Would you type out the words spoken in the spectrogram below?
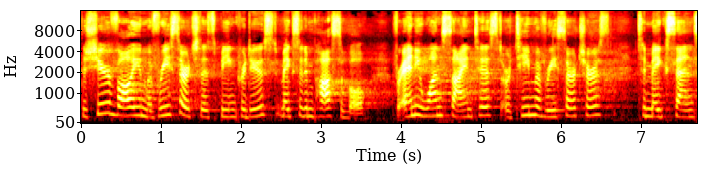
The sheer volume of research that's being produced makes it impossible for any one scientist or team of researchers to make sense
